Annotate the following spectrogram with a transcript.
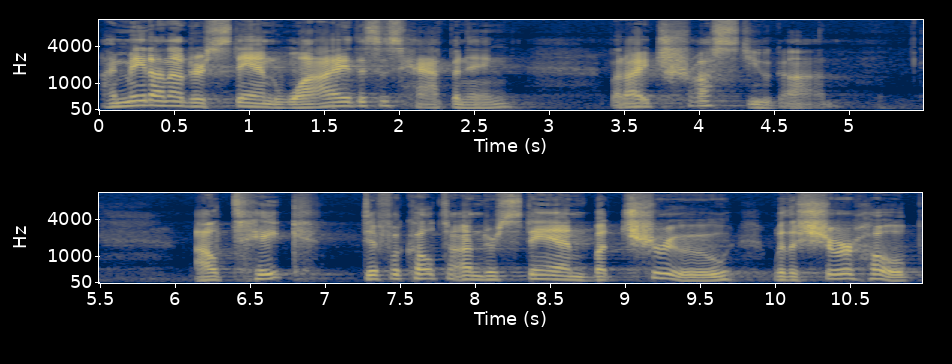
I may not understand why this is happening, but I trust you, God. I'll take difficult to understand but true with a sure hope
